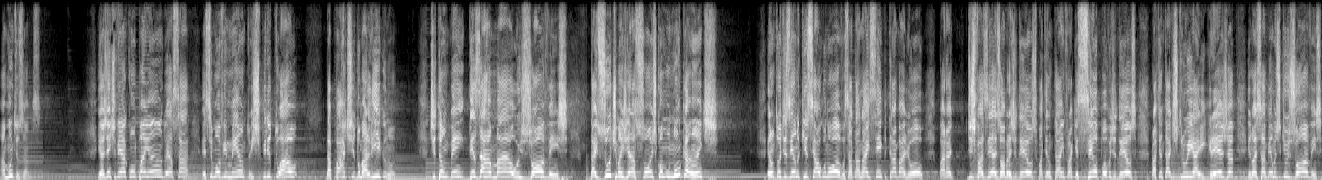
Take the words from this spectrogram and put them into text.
Há muitos anos. E a gente vem acompanhando essa, esse movimento espiritual da parte do maligno, de também desarmar os jovens das últimas gerações como nunca antes. Eu não estou dizendo que isso é algo novo. Satanás sempre trabalhou para desfazer as obras de Deus, para tentar enfraquecer o povo de Deus, para tentar destruir a igreja. E nós sabemos que os jovens,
